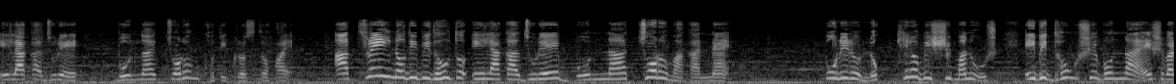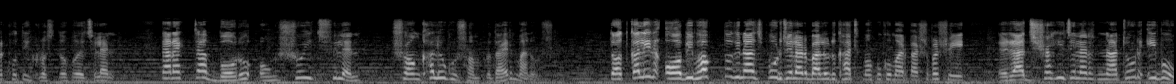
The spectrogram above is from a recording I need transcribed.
এলাকা জুড়ে বন্যায় চরম ক্ষতিগ্রস্ত হয়। আত্রেই নদী বিধৌত এলাকা জুড়ে বন্যা চরম আকার নেয়। পনেরো লক্ষেরও বেশি মানুষ এই বিধ্বংসী বন্যায় সেবার ক্ষতিগ্রস্ত হয়েছিলেন। তার একটা বড় অংশই ছিলেন সংখ্যালঘু সম্প্রদায়ের মানুষ। তৎকালীন অবিভক্ত দিনাজপুর জেলার বালুরঘাট মহকুমার পাশাপাশি রাজশাহী জেলার নাটোর এবং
